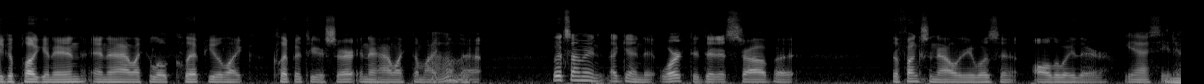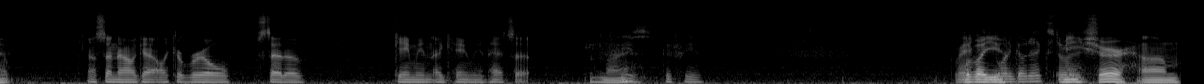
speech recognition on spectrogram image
you could plug it in and it had like a little clip you like clip it to your shirt and it had like the mic on Oh. that. Which I mean, again, it worked, it did its job, but the functionality wasn't all the way there. Yeah. I see Yep. that. And so now I got like a real set of gaming a gaming headset. Good for you. Nice. Good for you. What Right, about you? want to go next? Or? Me, sure. Um,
